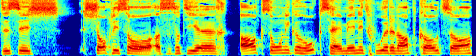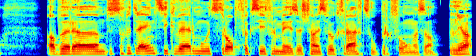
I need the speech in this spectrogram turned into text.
Das ist schon ein bisschen so. Also so die angesungenen Hooks haben mir nicht Huren abgeholt, so. Aber ähm, das war so ein der einzige Wermutstropfen für mich. Sonst habe ich es wirklich recht super gefunden. So. Ja,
